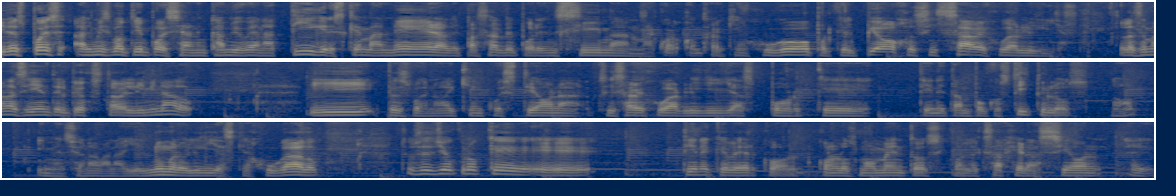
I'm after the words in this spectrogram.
Y después al mismo tiempo decían, en cambio, vean a Tigres, qué manera de pasarle por encima, no me acuerdo contra quién jugó, porque el Piojo sí sabe jugar liguillas. La semana siguiente el Piojo estaba eliminado. Y pues bueno, hay quien cuestiona si sabe jugar liguillas porque tiene tan pocos títulos, ¿no? Y mencionaban ahí el número de liguillas que ha jugado. Entonces yo creo que eh, tiene que ver con, con, los momentos y con la exageración eh,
